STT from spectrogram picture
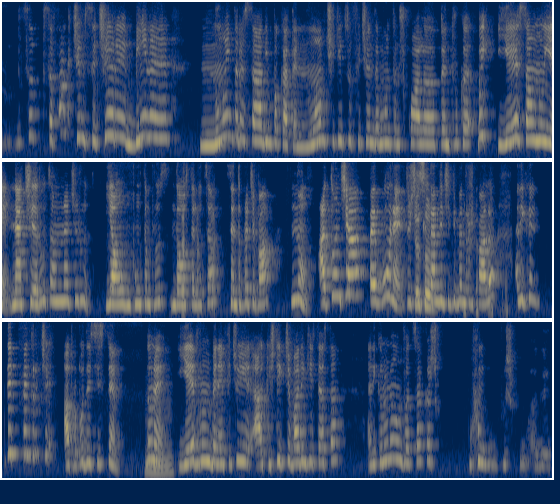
să, să fac ce mi se cere bine, nu mă interesa, din păcate, nu am citit suficient de mult în școală pentru că, băi, e sau nu e? Ne-a cerut sau nu ne-a cerut? Iau un punct în plus? Dă o steluță? Se întâmplă ceva? Nu. Atunci, pe bune, tu știi cât să... am de citit pentru școală? Adică, de, pentru ce? Apropo de sistem. Dom'le, mm-hmm. e vreun beneficiu, a câștig ceva din chestia asta? Adică nu ne-au învățat că câștigul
